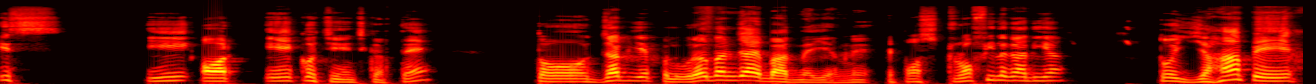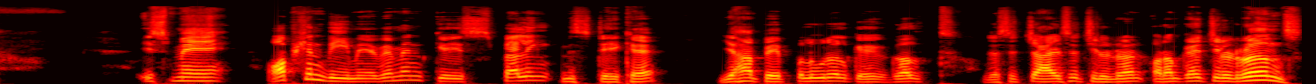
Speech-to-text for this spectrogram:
इस ई e और ए को चेंज करते हैं तो जब ये प्लूरल बन जाए, बाद में ये हमने एपोस्ट्रॉफी लगा दिया। तो यहाँ पे इसमें ऑप्शन बी में वेमेन के स्पेलिंग मिस्टेक है। यहाँ पे प्लूरल के गलत जैसे चाइल्ड से चिल्ड्रन और हम कहें चिल्ड्रंस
